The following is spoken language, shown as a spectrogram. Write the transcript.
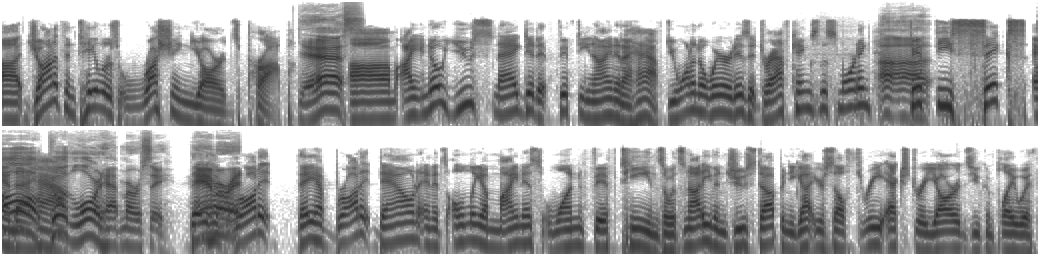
Uh, Jonathan Taylor's rushing yards prop. Yes. Um, I know you snagged it at 59 and a half. Do you want to know where it is at DraftKings this morning? Uh, 56 and oh, a half. good Lord, have mercy. They Hammer have it. brought it they have brought it down and it's only a minus 115 so it's not even juiced up and you got yourself three extra yards you can play with.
